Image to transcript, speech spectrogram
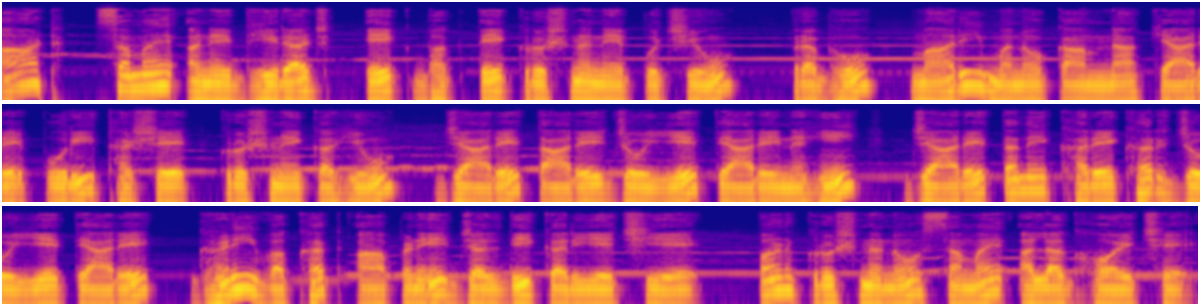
આઠ, સમય અને ધીરજ, એક ભક્તે કૃષ્ણને પૂછ્યું, પ્રભુ, મારી મનોકામના ક્યારે પૂરી થશે? કૃષ્ણે કહ્યું, જ્યારે તારે જોઈએ ત્યારે નહીં, જ્યારે તને ખરેખર જોઈએ ત્યારે ઘણી વખત આપણે જલ્દી કરીએ છીએ. પણ કૃષ્ણનો સમય અલગ હોય છે.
